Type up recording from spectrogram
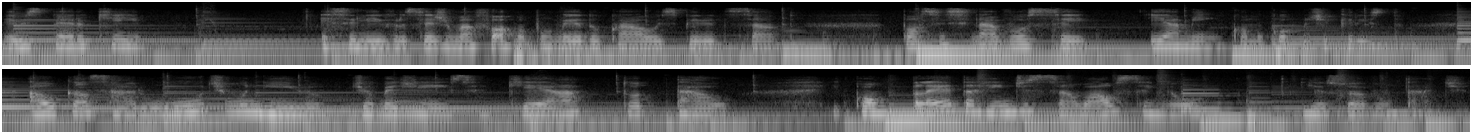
Eu espero que esse livro seja uma forma por meio do qual o Espírito Santo possa ensinar você e a mim, como corpo de Cristo, a alcançar o último nível de obediência, que é a total e completa rendição ao Senhor e à sua vontade.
